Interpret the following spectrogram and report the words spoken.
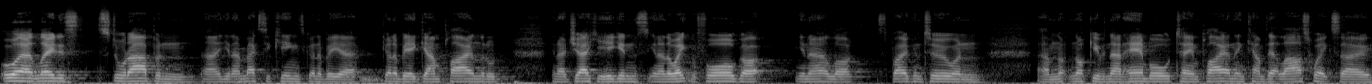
all our leaders stood up, and uh, you know Maxi King's going to be a going to be a gun player, and little you know Jakey Higgins, you know the week before got you know like spoken to and um, not not given that handball team play, and then comes out last week. So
